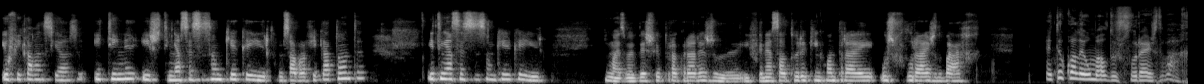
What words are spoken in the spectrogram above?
eu ficava ansiosa e tinha isto, tinha a sensação que ia cair, começava a ficar tonta e tinha a sensação que ia cair. E mais uma vez fui procurar ajuda e foi nessa altura que encontrei os florais de barro. Então qual é o mal dos florais de barro?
